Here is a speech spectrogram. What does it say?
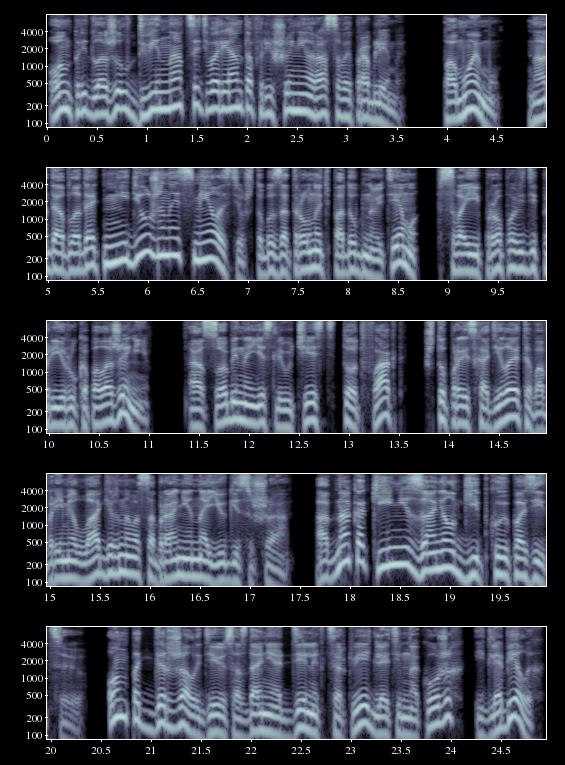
он предложил 12 вариантов решения расовой проблемы. По-моему, надо обладать недюжиной смелостью, чтобы затронуть подобную тему в своей проповеди при рукоположении, особенно если учесть тот факт, что происходило это во время лагерного собрания на юге США. Однако Кини занял гибкую позицию. Он поддержал идею создания отдельных церквей для темнокожих и для белых.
